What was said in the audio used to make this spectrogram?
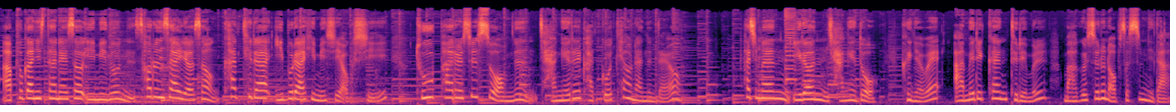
아프가니스탄에서 이민 온 30살 여성 카티라 이브라히미 씨 역시 두 팔을 쓸 수 없는 장애를 갖고 태어났는데요. 하지만 이런 장애도 그녀의 아메리칸 드림을 막을 수는 없었습니다.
